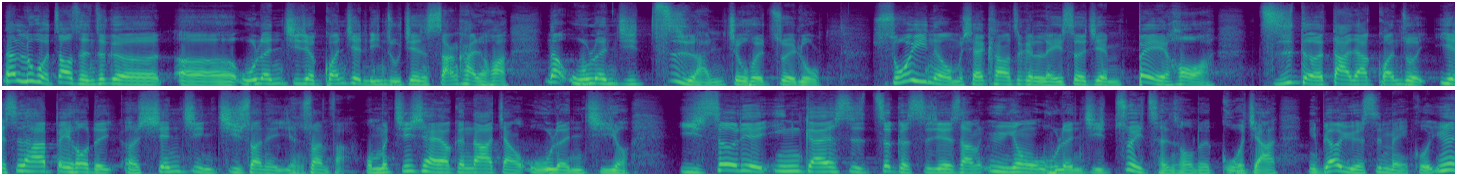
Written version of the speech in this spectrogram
那如果造成这个呃无人机的关键零组件伤害的话，那无人机自然就会坠落。所以呢，我们现在看到这个镭射箭背后啊，值得大家关注，也是它背后的呃先进计算的演算法。我们接下来要跟大家讲无人机哦，以色列应该是这个世界上运用无人机最成熟的国家。你不要以为是美国，因为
